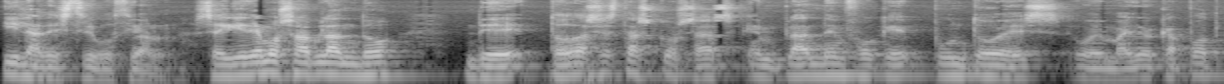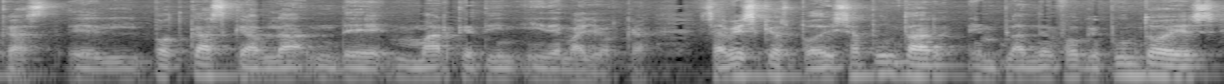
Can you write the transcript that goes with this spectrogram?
y la distribución. Seguiremos hablando de todas estas cosas en plan de enfoque.es o en Mallorca Podcast, el podcast que habla de marketing y de Mallorca. Sabéis que os podéis apuntar en plan de enfoque.es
